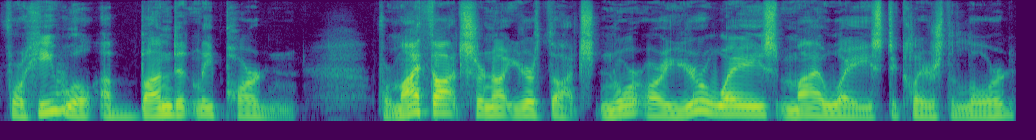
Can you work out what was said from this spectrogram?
for he will abundantly pardon. For my thoughts are not your thoughts, nor are your ways my ways, declares the Lord.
